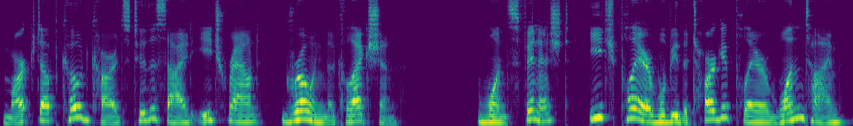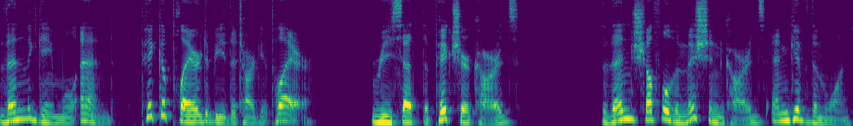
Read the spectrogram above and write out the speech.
marked up code cards to the side each round, growing the collection. Once finished, each player will be the target player one time, then the game will end. Pick a player to be the target player. Reset the picture cards, then shuffle the mission cards and give them one.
